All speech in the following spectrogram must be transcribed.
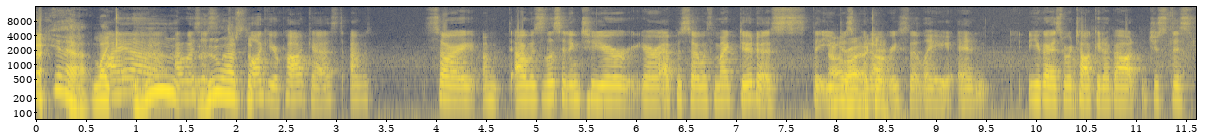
yeah like I, uh, who I was who has to the plug your podcast. I was sorry. Um, I was listening to your your episode with Mike Dudas that you Oh, just right, put out recently, and you guys were talking about just this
